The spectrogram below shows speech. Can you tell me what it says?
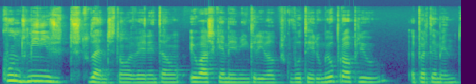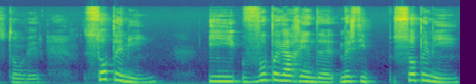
condomínios de estudantes, estão a ver? Então eu acho que é mesmo incrível, porque vou ter o meu próprio apartamento, estão a ver? Só para mim, e vou pagar renda, mas tipo, só para mim,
